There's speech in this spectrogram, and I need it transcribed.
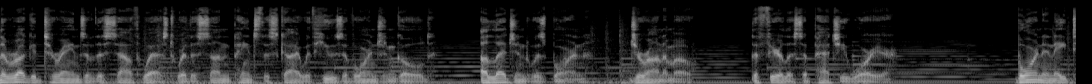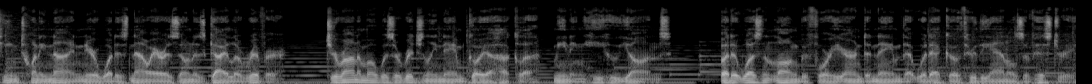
the rugged terrains of the southwest where the sun paints the sky with hues of orange and gold, a legend was born, Geronimo, the fearless Apache warrior. Born in 1829 near what is now Arizona's Gila River, Geronimo was originally named Goyahukla, meaning he who yawns, but it wasn't long before he earned a name that would echo through the annals of history.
